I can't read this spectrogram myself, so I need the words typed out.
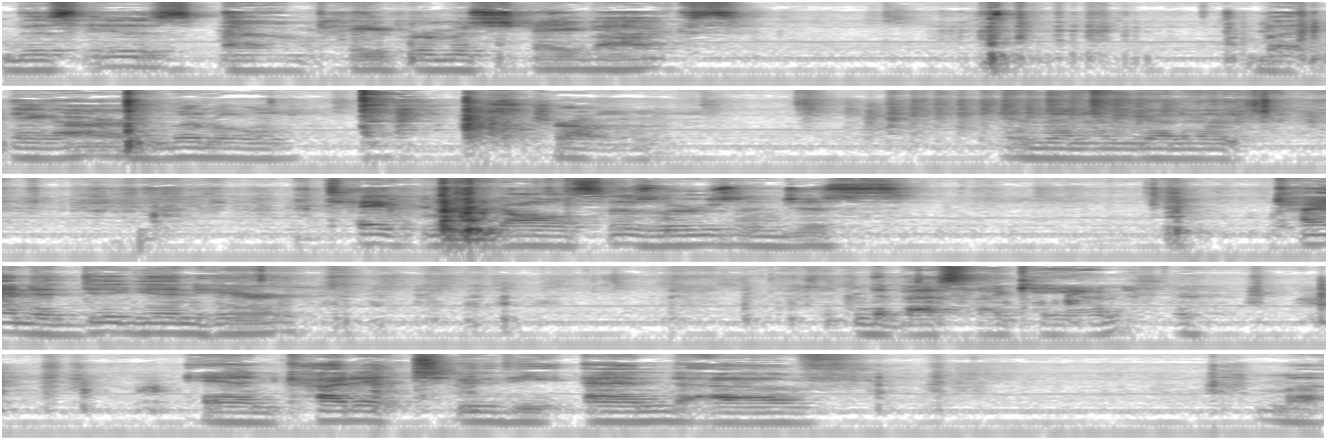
This is um, paper mache box, but they are a little strong. And then I'm gonna take my doll scissors and just kind of dig in here the best I can and cut it to the end of my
